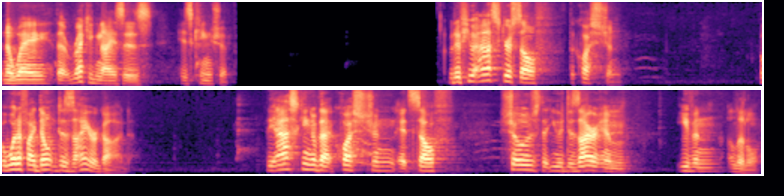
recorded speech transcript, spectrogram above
in a way that recognizes His kingship. But if you ask yourself the question, but what if I don't desire God? The asking of that question itself shows that you desire Him even a little.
